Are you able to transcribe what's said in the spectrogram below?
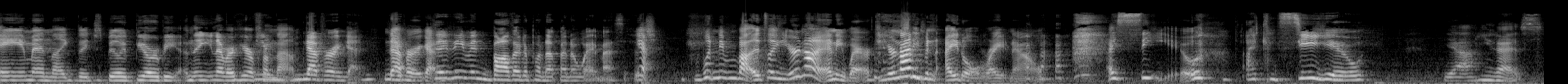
aim and like they'd just be like BRB, and then you never hear from You- them. Never again. Never again. They didn't even bother to put up an away message. Yeah. Wouldn't even bother. It's like you're not anywhere. You're not even idle right now. I see you. I can see you. Yeah. You guys.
